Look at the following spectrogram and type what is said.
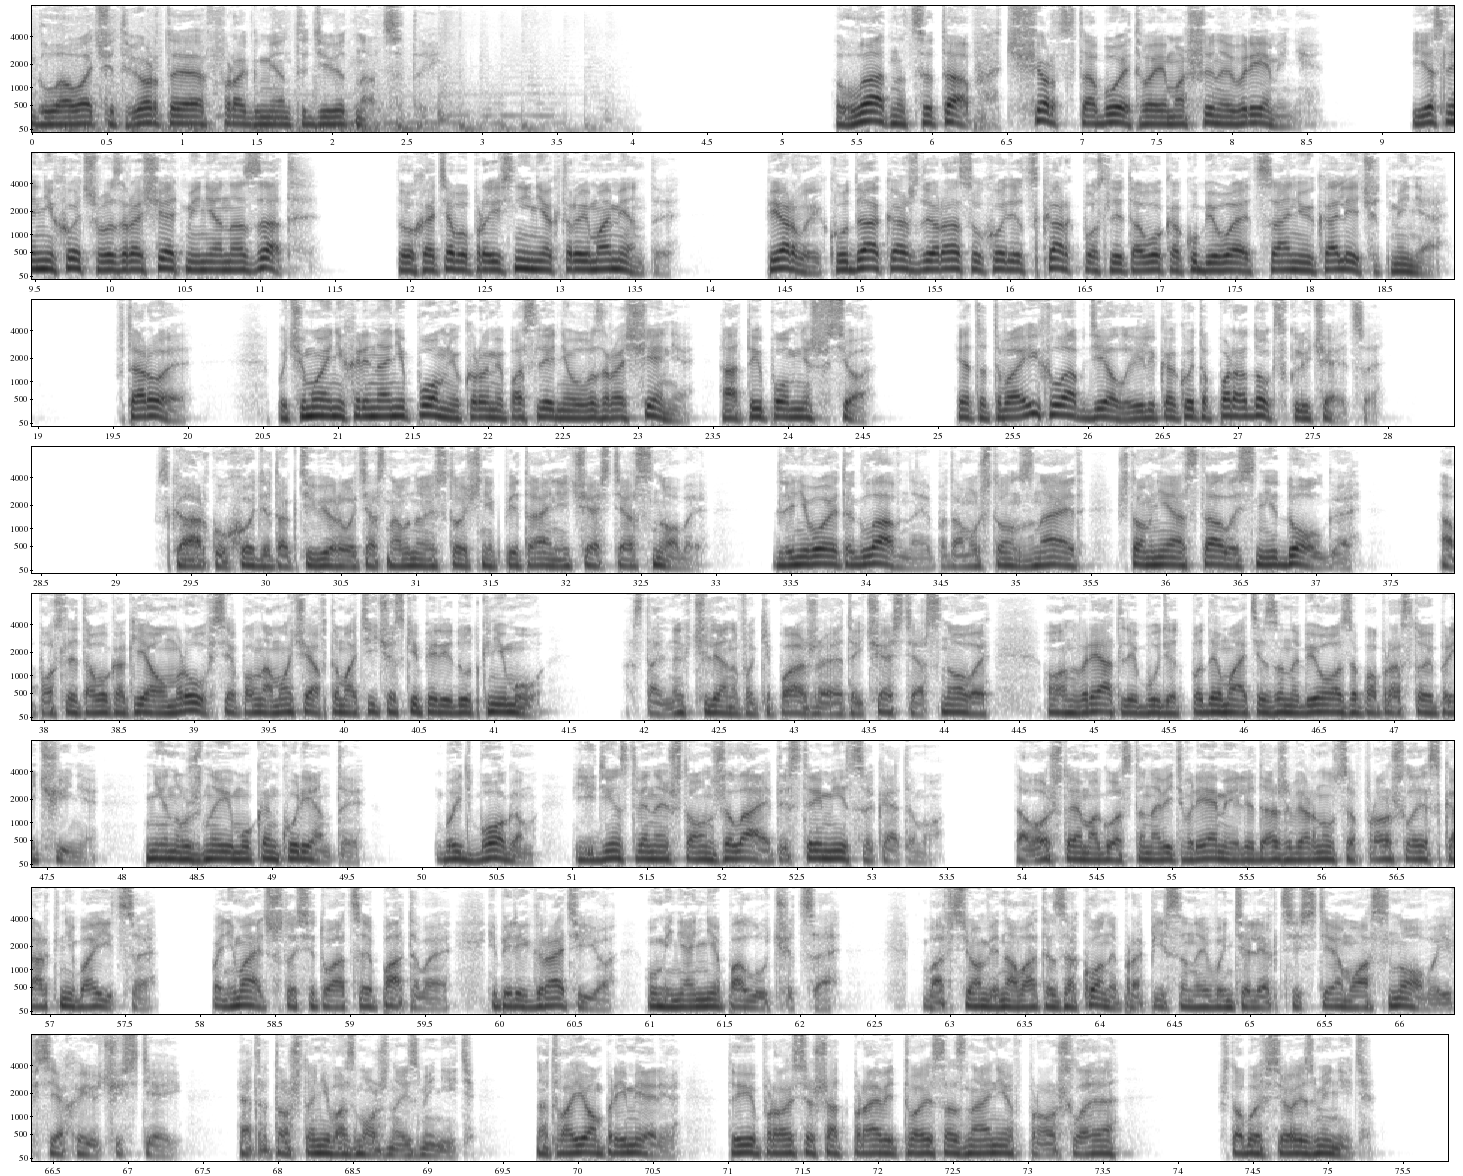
Глава 4, фрагмент 19. «Ладно, Цитап, черт с тобой, твоей машиной времени. Если не хочешь возвращать меня назад, то хотя бы проясни некоторые моменты. Первый, куда каждый раз уходит Скарк после того, как убивает Саню и калечит меня? Второе, почему я ни хрена не помню, кроме последнего возвращения, а ты помнишь все? Это твоих лап дело или какой-то парадокс включается?» Скарк уходит активировать основной источник питания части основы. Для него это главное, потому что он знает, что мне осталось недолго. А после того, как я умру, все полномочия автоматически перейдут к нему. Остальных членов экипажа этой части основы он вряд ли будет подымать из анабиоза по простой причине. Не нужны ему конкуренты. Быть богом — единственное, что он желает и стремится к этому. Того, что я могу остановить время или даже вернуться в прошлое, Скарк не боится. Понимает, что ситуация патовая, и переиграть ее у меня не получится. Во всем виноваты законы, прописанные в интеллект-систему основы и всех ее частей. Это то, что невозможно изменить. На твоем примере ты просишь отправить твое сознание в прошлое, чтобы все изменить.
